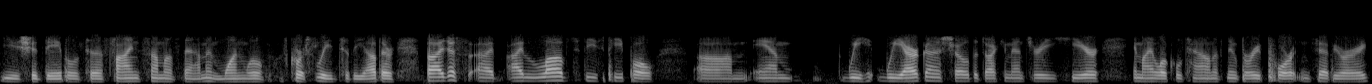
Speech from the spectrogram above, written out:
you should be able to find some of them, and one will of course lead to the other. But I just I I loved these people, um, and we we are going to show the documentary here in my local town of Newburyport in February,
